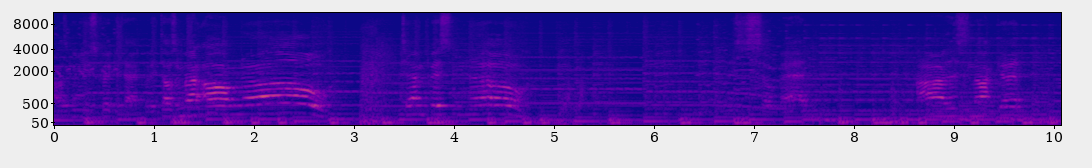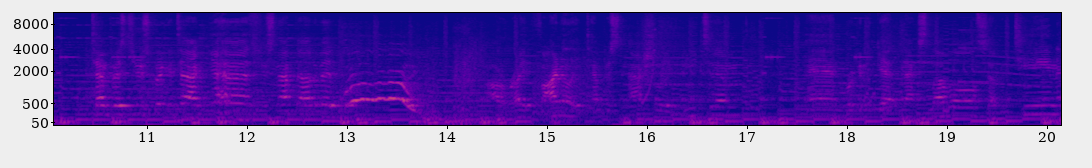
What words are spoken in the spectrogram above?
I was to use quick attack, but it doesn't matter. Oh, no! Tempest, no! This is so bad. Ah, this is not good. Tempest, use quick attack. Yes, you snapped out of it. Woo! Alright, finally, Tempest actually beats him. And we're to get next level, 17.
